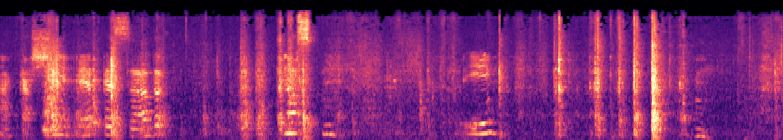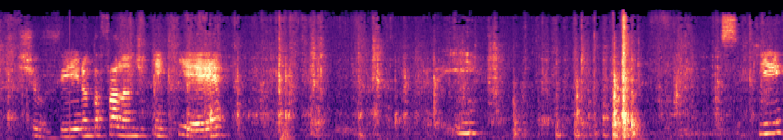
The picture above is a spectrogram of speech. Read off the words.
A caixinha é pesada. Nossa. E... Deixa eu ver, não tá falando de quem que é. Peraí. Esse aqui.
